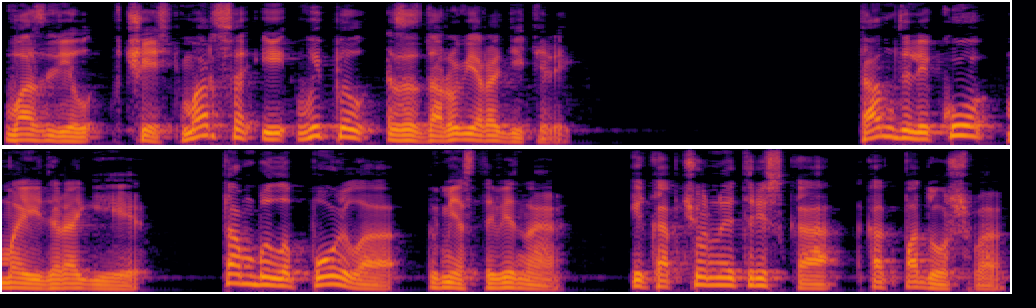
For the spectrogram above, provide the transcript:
возлил в честь Марса и выпил за здоровье родителей. Там далеко, мои дорогие, там было пойло вместо вина и копченая треска, как подошва,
